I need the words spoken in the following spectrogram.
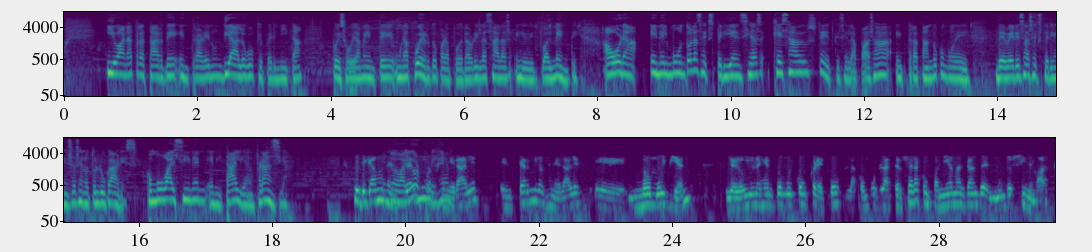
y van a tratar de entrar en un diálogo que permita pues obviamente un acuerdo para poder abrir las salas eventualmente. Ahora, en el mundo las experiencias, ¿qué sabe usted que se la pasa eh, tratando como de, ver esas experiencias en otros lugares? ¿Cómo va el cine en, Italia, en Francia? Pues digamos, en, Nueva York, por ejemplo. Generales, en términos generales, eh, no muy bien. Le doy un ejemplo muy concreto. La, la tercera compañía más grande del mundo es Cinemark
